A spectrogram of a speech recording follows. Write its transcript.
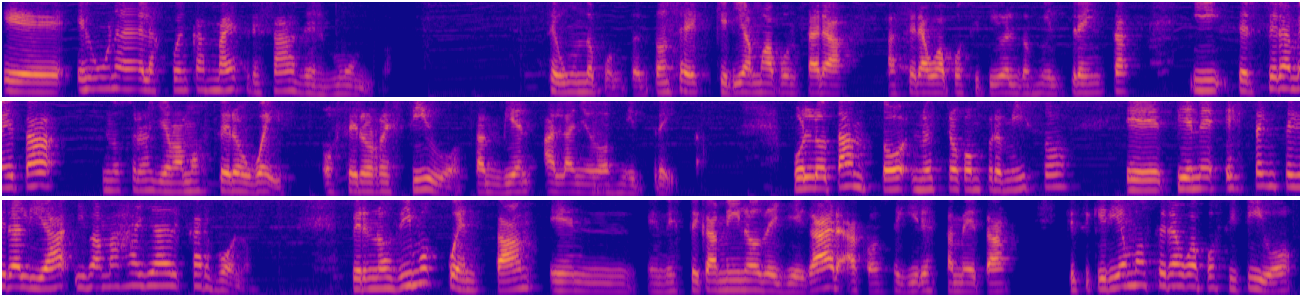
eh, es una de las cuencas más estresadas del mundo. Segundo punto. Entonces queríamos apuntar a, hacer agua positiva el 2030. Y tercera meta, nosotros llamamos cero waste o cero residuos también al año 2030. Por lo tanto, nuestro compromiso eh, tiene esta integralidad y va más allá del carbono. Pero nos dimos cuenta en, en este camino de llegar a conseguir esta meta que si queríamos ser agua positivo,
